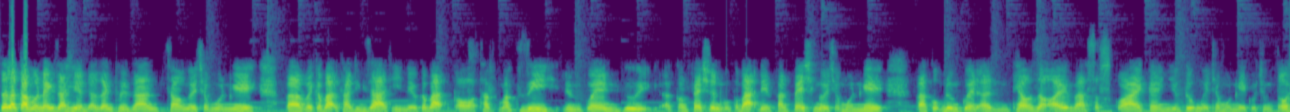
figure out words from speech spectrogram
rất là cảm ơn anh Gia Hiền đã dành thời gian cho người trong môn nghề. Và với các bạn khán thính giả thì nếu các bạn có thắc mắc gì, đừng quên gửi à, confession của các bạn đến fanpage người trong môn nghề. Và cũng đừng quên ấn theo dõi và subscribe kênh youtube người trong môn nghề của chúng tôi.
